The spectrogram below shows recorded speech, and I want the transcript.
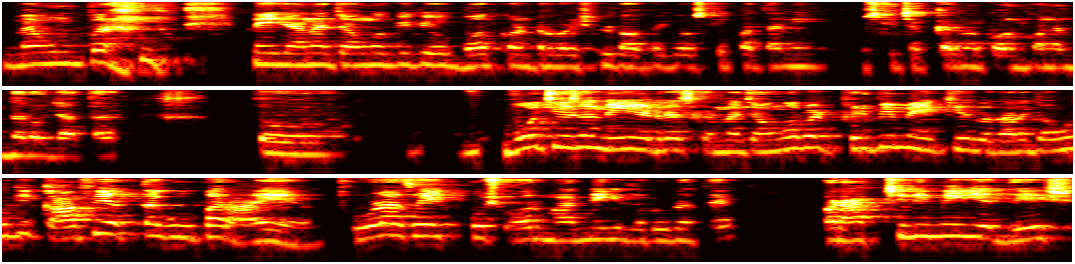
मैं उन पर नहीं जाना चाहूँगा क्योंकि वो बहुत कंट्रोवर्शियल टॉपिक है, उसके पता नहीं, उसके चक्कर में कौन कौन अंदर हो जाता है। तो वो चीज़ें नहीं एड्रेस करना चाहूँगा बट फिर भी मैं एक चीज़ बताना चाहूँगा कि काफ़ी हद तक ऊपर आए हैं। थोड़ा सा एक पुश और मारने की ज़रूरत है और एक्चुअली में ये देश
